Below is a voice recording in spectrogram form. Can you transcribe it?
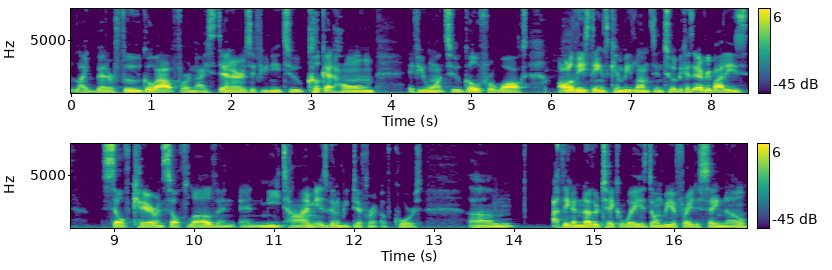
like better food, go out for nice dinners if you need to, cook at home if you want to, go for walks. All of these things can be lumped into it because everybody's self care and self love and, and me time is going to be different, of course. Um, mm-hmm. I think another takeaway is don't be afraid to say no,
